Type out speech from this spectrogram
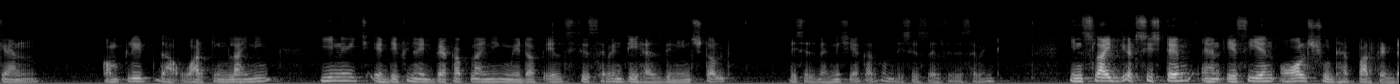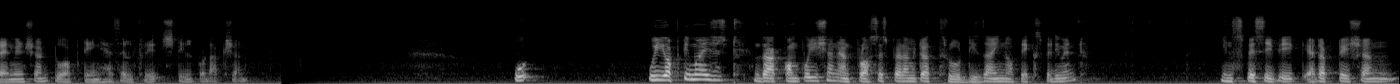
can complete the working lining in which a definite backup lining made of LCC 70 has been installed. This is magnesia carbon, this is LCC 70. In slide gate system and ACN all should have perfect dimension to obtain hassle free steel production. We optimized the composition and process parameter through design of experiment in specific adaptation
